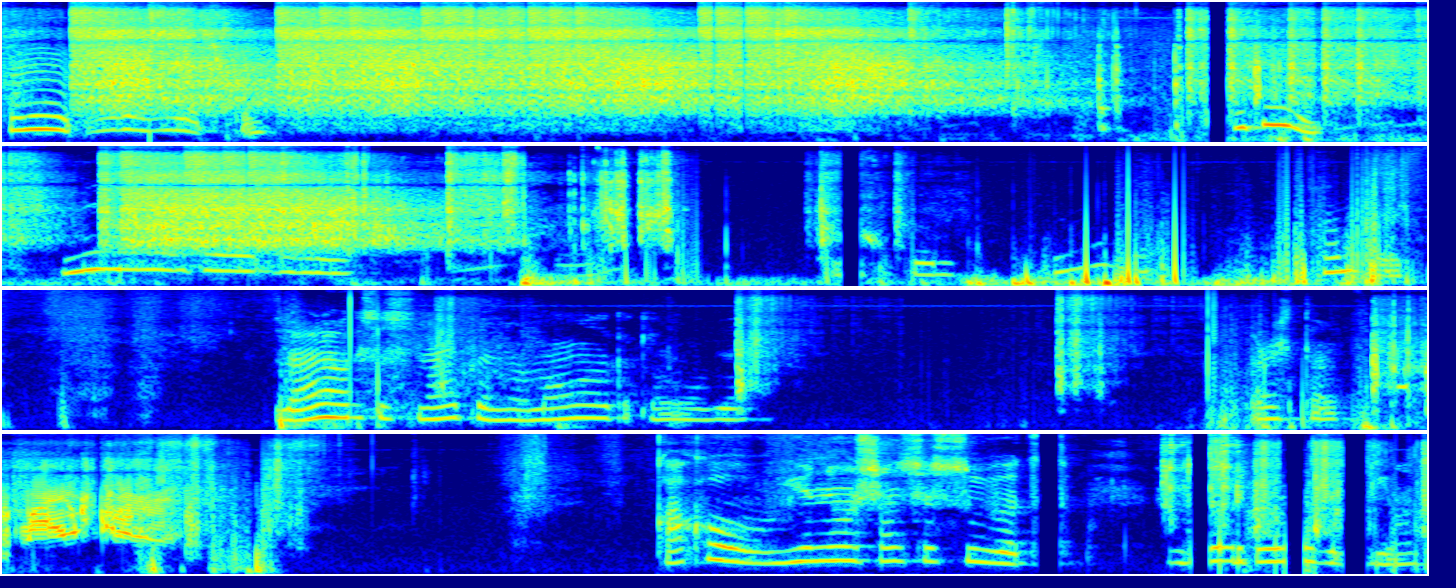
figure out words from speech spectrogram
Само много малечко. Тук Не, не, не, Хантер. Да, да, с снайпер, нормално да как я му убия. Рестарт. Како? Вие нема шанс да се убиват. Добри оръжия ги имат.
